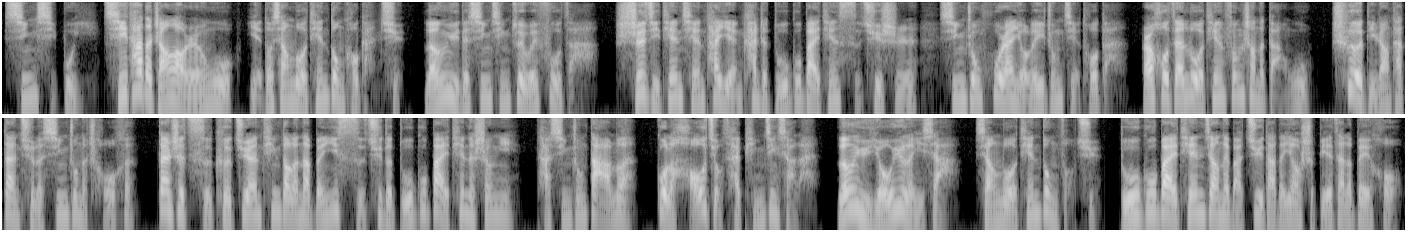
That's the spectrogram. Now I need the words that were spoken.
欣喜不已。其他的长老人物也都向洛天洞口赶去。冷雨的心情最为复杂。十几天前，他眼看着独孤拜天死去时，心中忽然有了一种解脱感。而后在洛天峰上的感悟，彻底让他淡去了心中的仇恨。但是此刻居然听到了那本已死去的独孤拜天的声音，他心中大乱。过了好久才平静下来。冷雨犹豫了一下，向洛天洞走去。独孤拜天将那把巨大的钥匙别在了背后，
